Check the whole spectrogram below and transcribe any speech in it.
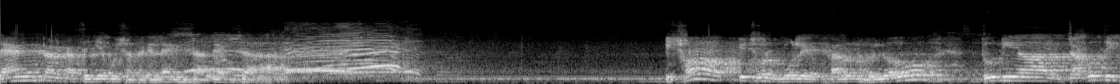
ল্যাংটার কাছে গিয়ে বসে থাকে, ল্যাংটা ল্যাংটা। সব কিছুর মূলে কারণ হলো দুনিয়ার জাগতিক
